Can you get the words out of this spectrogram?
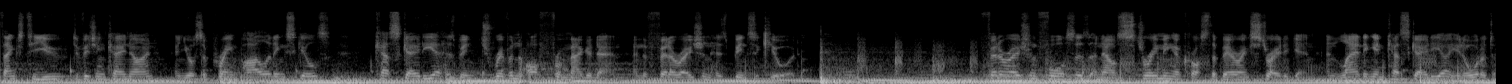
thanks to you, Division K9, and your supreme piloting skills, Cascadia has been driven off from Magadan, and the Federation has been secured. Federation forces are now streaming across the Bering Strait again and landing in Cascadia in order to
